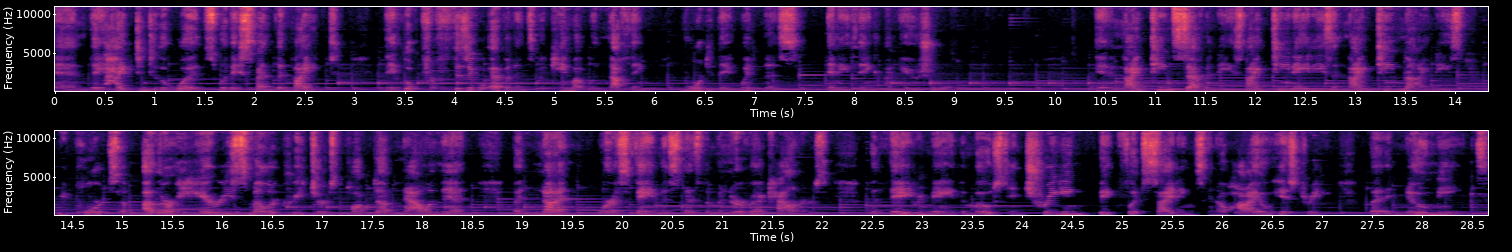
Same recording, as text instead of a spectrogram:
and they hiked into the woods where they spent the night. They looked for physical evidence but came up with nothing, nor did they witness anything unusual. In the 1970s, 1980s, and 1990s, Reports of other hairy smeller creatures popped up now and then, but none were as famous as the Minerva encounters, but they remain the most intriguing Bigfoot sightings in Ohio history, but in no means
